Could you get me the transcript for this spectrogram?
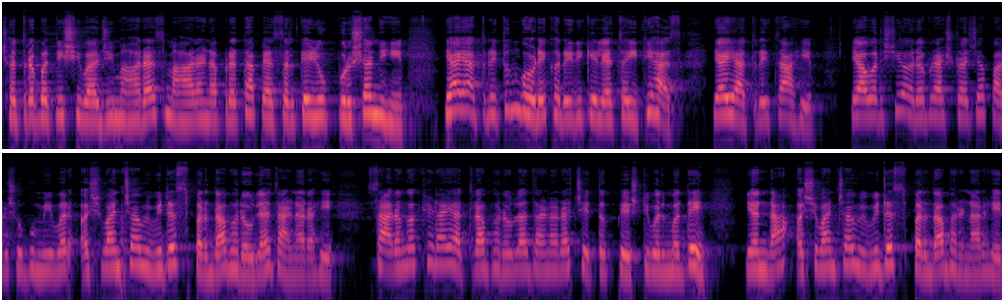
छत्रपती शिवाजी महाराज महाराणा प्रताप यासारख्या युग पुरुषांनीही या यात्रेतून घोडे खरेदी केल्याचा इतिहास या यात्रेचा आहे. यावर्षी अरब राष्ट्राच्या पार्श्वभूमीवर अश्वांच्या विविध स्पर्धा भरवल्या जाणार आहे. सारंगखेडा यात्रा भरवला जाणारा चेतक फेस्टिवलमध्ये यंदा अश्वांच्या विविध स्पर्धा भरणार आहेत.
